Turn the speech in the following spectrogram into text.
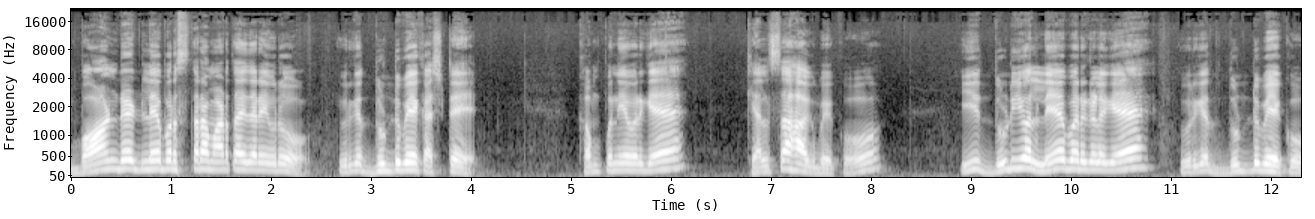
ಬಾಂಡೆಡ್ ಲೇಬರ್ಸ್ ಥರ ಮಾಡ್ತಾ ಇದ್ದಾರೆ ಇವರು. ಇವರಿಗೆ ದುಡ್ಡು ಬೇಕಷ್ಟೇ. ಕಂಪನಿಯವರಿಗೆ ಕೆಲಸ ಆಗಬೇಕು. ಈ ದುಡಿಯೋ ಲೇಬರ್ಗಳಿಗೆ ಇವರಿಗೆ ದುಡ್ಡು ಬೇಕು.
